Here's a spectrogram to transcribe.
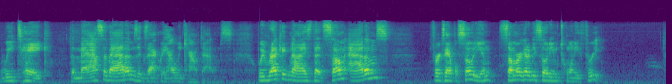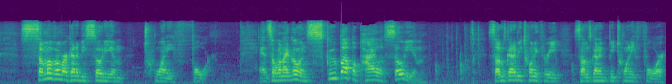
we take the mass of atoms, exactly how we count atoms. We recognize that some atoms, for example, sodium, some are going to be sodium 23. Some of them are going to be sodium 24. And so when I go and scoop up a pile of sodium, some's going to be 23, some's going to be 24.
